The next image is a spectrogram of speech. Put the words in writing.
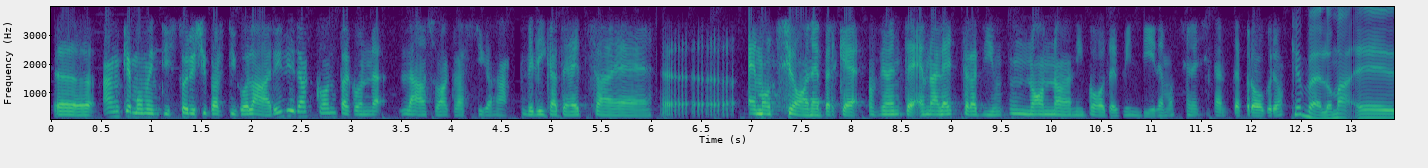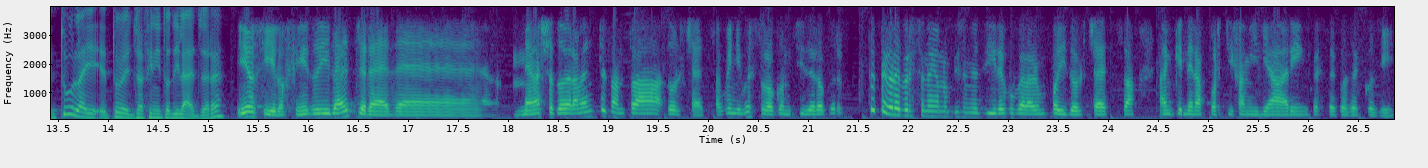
eh, anche momenti storici particolari, li racconta con la sua classica delicatezza e eh, emozione, perché ovviamente è una lettera di un nonno a una nipote, quindi l'emozione si sente proprio. Che bello, ma eh, tu, l'hai, tu l'hai già finito di leggere? Io sì, l'ho finito di leggere ed è... mi ha lasciato veramente tanta dolcezza, quindi questo lo considero per tutte quelle persone che hanno bisogno di recuperare un po' di dolcezza anche nei rapporti familiari, in queste cose così.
